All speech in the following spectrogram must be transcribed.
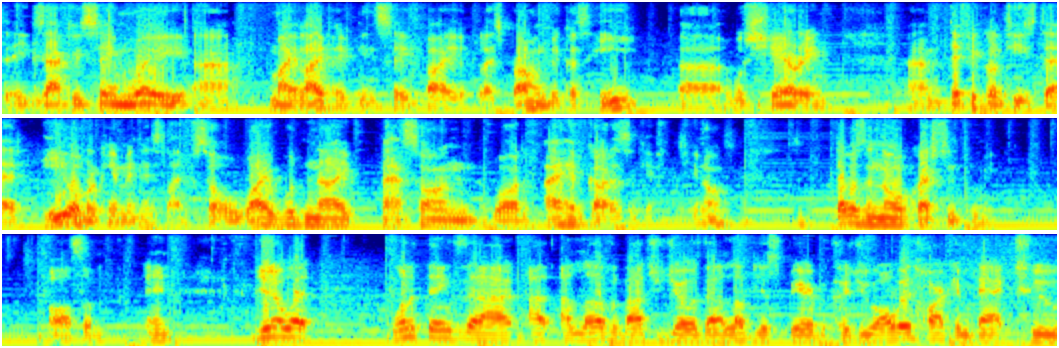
The exactly same way uh, my life had been saved by Les Brown because he uh, was sharing um, difficulties that he overcame in his life. So why wouldn't I pass on what I have got as a gift? You know, that was a no question for me. Awesome. And you know what? One of the things that I, I, I love about you, Joe, is that I love your spirit because you always harken back to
